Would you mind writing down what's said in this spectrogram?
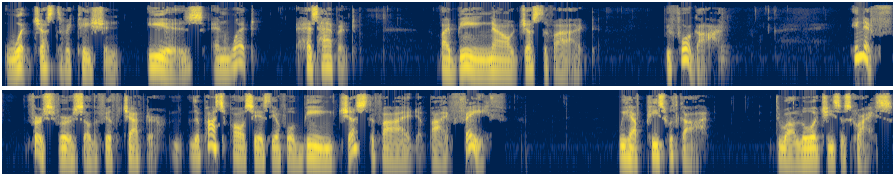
what justification is and what has happened by being now justified before God. In that first verse of the fifth chapter, the Apostle Paul says, Therefore, being justified by faith, we have peace with God through our Lord Jesus Christ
